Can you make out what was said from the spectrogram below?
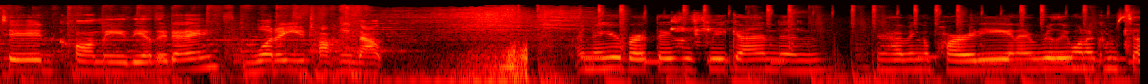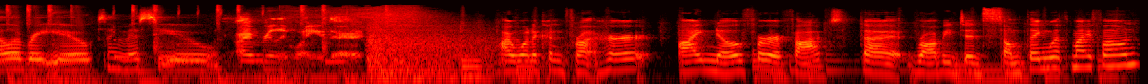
did call me the other day. What are you talking about? I know your birthday's this weekend and you're having a party, and I really want to come celebrate you because I miss you. I really want you there. I want to confront her. I know for a fact that Robby did something with my phone.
